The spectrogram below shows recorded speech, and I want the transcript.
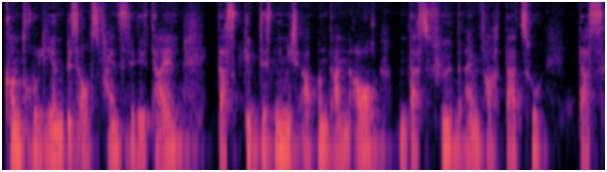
kontrollieren bis aufs feinste Detail. Das gibt es nämlich ab und an auch und das führt einfach dazu, dass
